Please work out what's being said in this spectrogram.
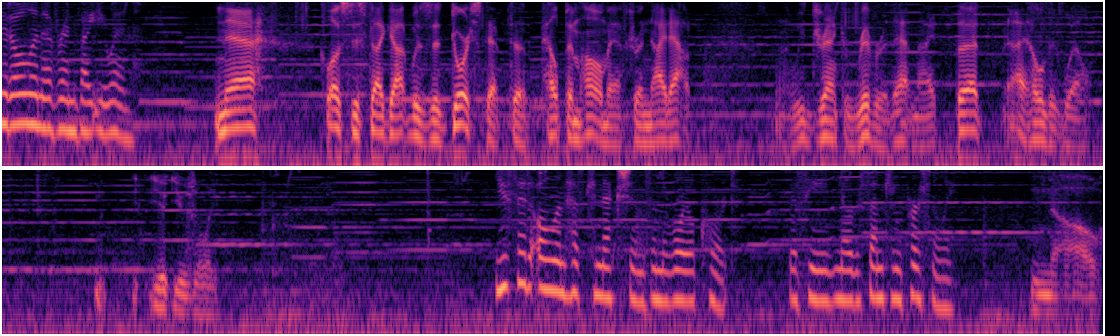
Did Olin ever invite you in? Nah. Closest I got was a doorstep to help him home after a night out. Uh, We drank a river that night, but I hold it well. Usually. You said Olin has connections in the royal court. Does he know the Sun King personally? No.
